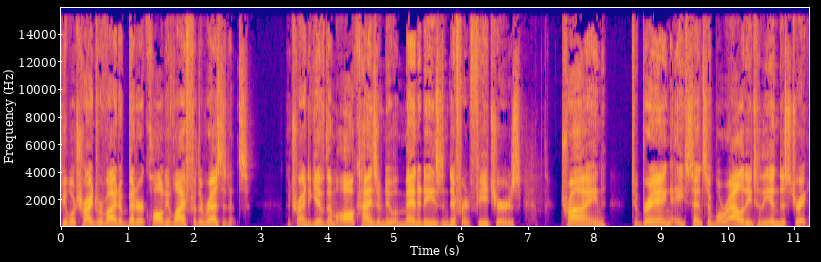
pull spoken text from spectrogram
People are trying to provide a better quality of life for the residents. They're trying to give them all kinds of new amenities and different features, trying to bring a sense of morality to the industry.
